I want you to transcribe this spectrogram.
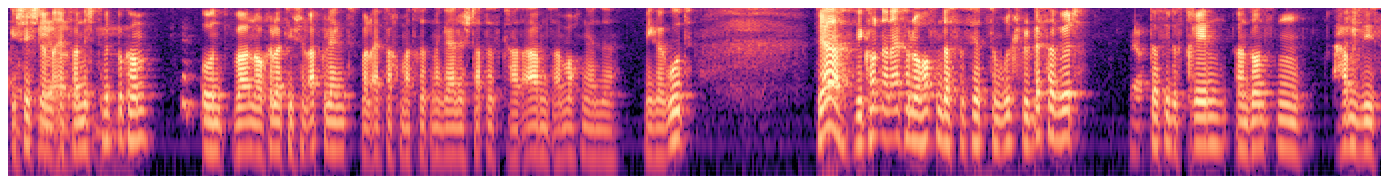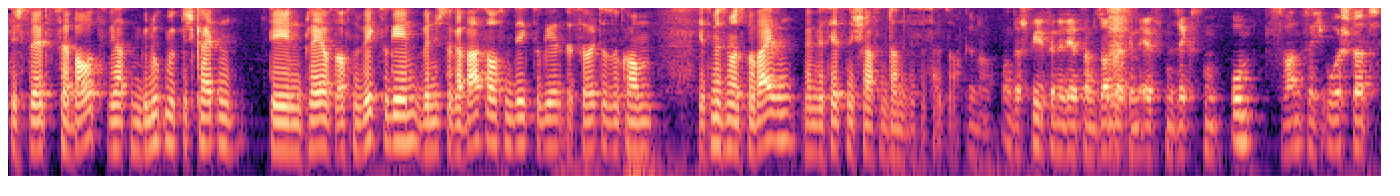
Geschichte dann einfach nichts mitbekommen und waren auch relativ schön abgelenkt, weil einfach Madrid eine geile Stadt ist, gerade abends am Wochenende. Mega gut. Ja, wir konnten dann einfach nur hoffen, dass das jetzt zum Rückspiel besser wird, Ja. dass sie das drehen. Ansonsten haben sie es sich selbst verbaut. Wir hatten genug Möglichkeiten, den Playoffs aus dem Weg zu gehen, wenn nicht sogar Barca aus dem Weg zu gehen. Es sollte so kommen. Jetzt müssen wir uns beweisen. Wenn wir es jetzt nicht schaffen, dann ist es halt so. Genau. Und das Spiel findet jetzt am Sonntag, dem 11.06. um 20 Uhr statt.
